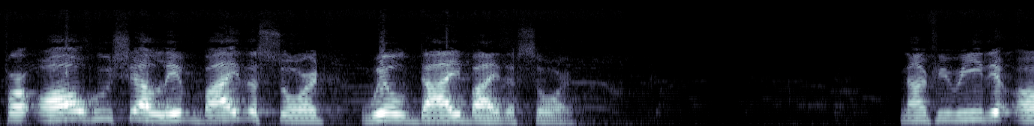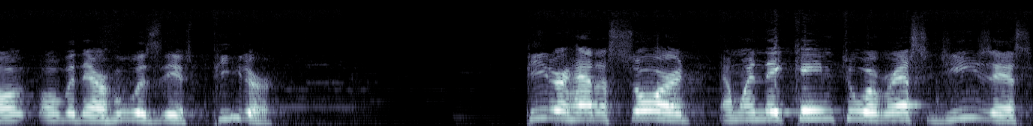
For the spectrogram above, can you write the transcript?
for all who shall live by the sword will die by the sword. Now, if you read it over there, who was this? Peter. Peter had a sword, and when they came to arrest Jesus,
